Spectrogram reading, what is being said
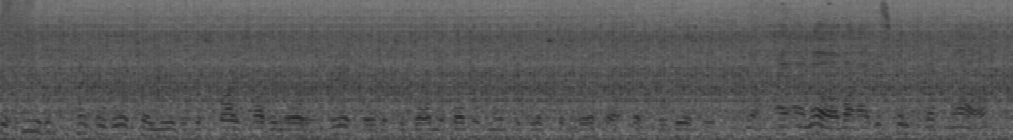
refusing to take a wheelchair user despite having a vehicle that is on a designated list of wheelchair accessible vehicles. Yeah, I, I know, but I just come to work now.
